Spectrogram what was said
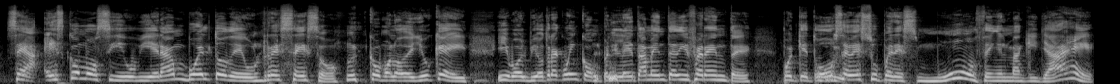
O sea, es como si hubieran vuelto de un receso, como lo de UK, y volvió otra queen completamente diferente. Porque todo se ve súper smooth en el maquillaje.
